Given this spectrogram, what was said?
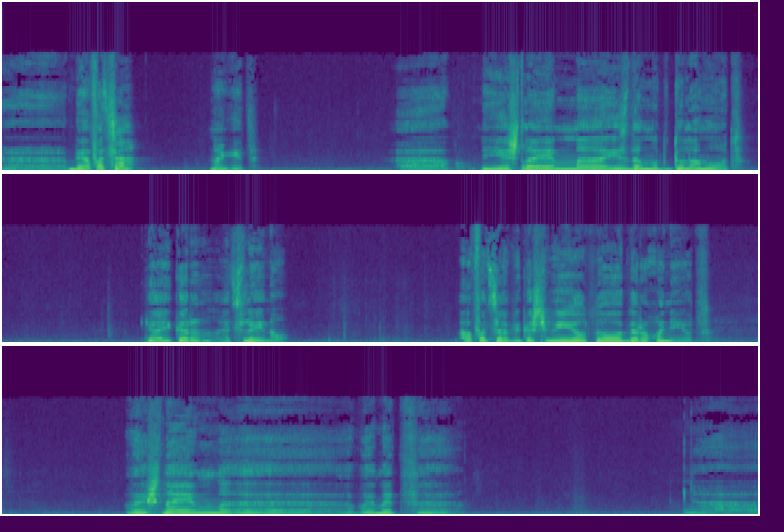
אה, בהפצה, נגיד, אה, יש להם אה, הזדמנות גדולה מאוד. כי העיקר אצלנו, הפצה בגשמיות או ברוחניות. ושניהם אה, באמת אה, אה,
